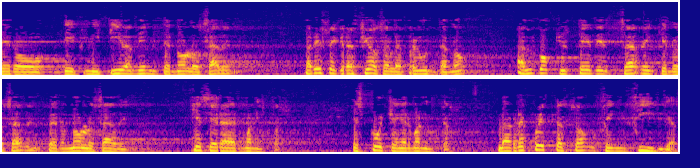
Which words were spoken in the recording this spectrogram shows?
pero definitivamente no lo saben? Parece graciosa la pregunta, ¿no? Algo que ustedes saben que lo saben, pero no lo saben. ¿Qué será, hermanitos? Escuchen, hermanitos. Las respuestas son sencillas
